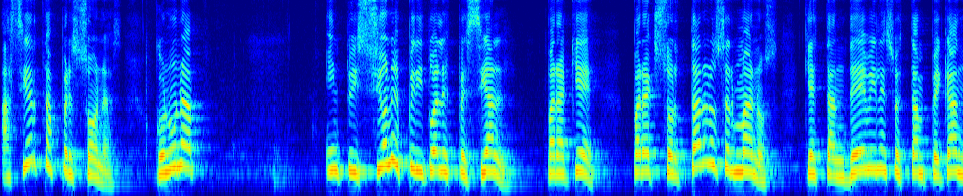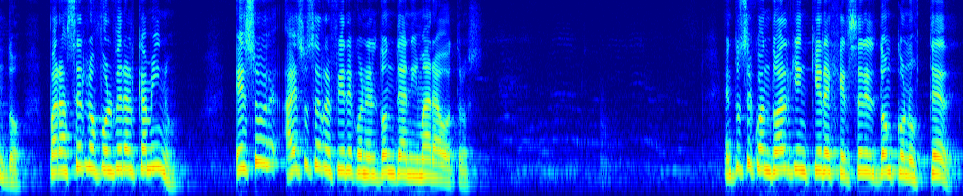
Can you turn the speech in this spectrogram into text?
a ciertas personas con una intuición espiritual especial. ¿Para qué? Para exhortar a los hermanos que están débiles o están pecando, para hacerlos volver al camino. Eso, a eso se refiere con el don de animar a otros. Entonces cuando alguien quiere ejercer el don con usted,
